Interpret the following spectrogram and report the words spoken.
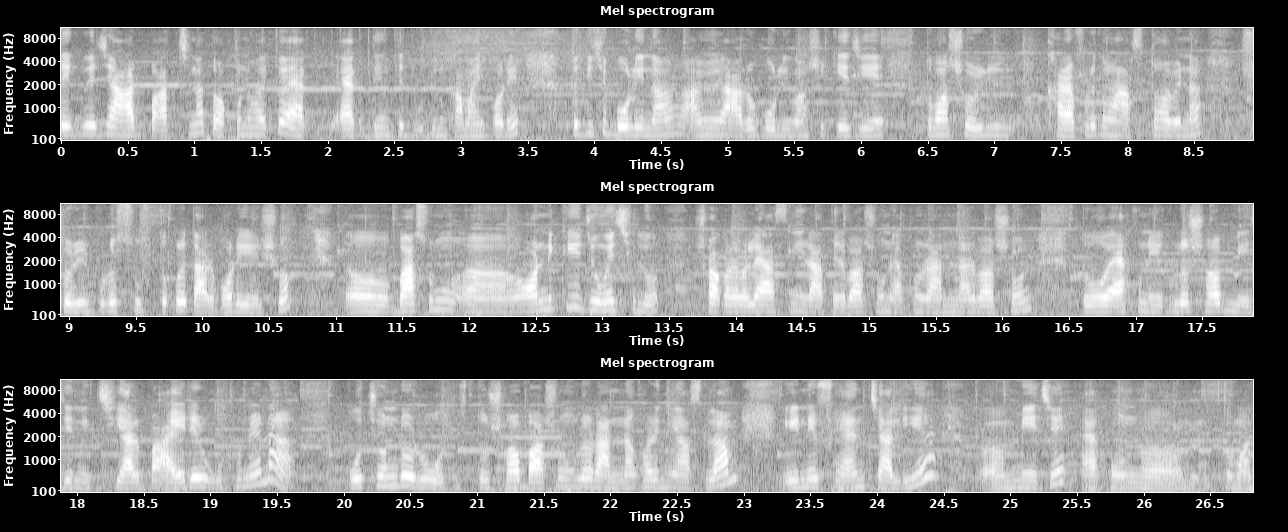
দেখবে যে আর পাচ্ছে না, তখন হয়তো এক একদিন কি দুদিন কামাই করে। তো কিছু বলি না, আমি আরও বলি মাসিকে যে তোমার শরীর খারাপ হলে তোমার আসতে হবে না, শরীর পুরো সুস্থ করে তারপরে এসো। তো বাসন অনেকেই অনেকই জমেছিল, সকালবেলায় আসনি, রাতের বাসন, এখন রান্নার বাসন। তো এখন এগুলো সব মেজে নিচ্ছি। আর বাইরের উঠোনে না প্রচণ্ড রোদ। তো সব বাসনগুলো রান্নাঘরে নিয়ে আসলাম। এনে ফ্যান চালিয়ে মেজে এখন তোমার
